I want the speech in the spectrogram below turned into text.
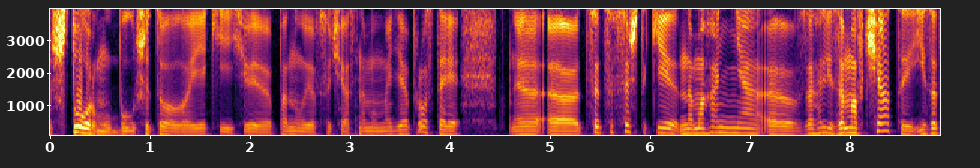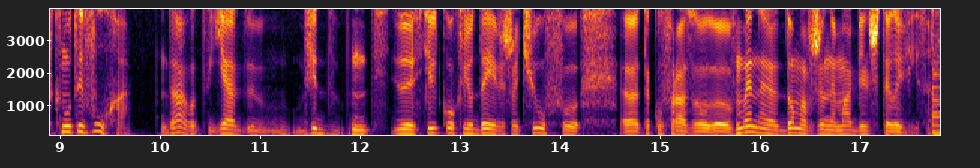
шторму булшитового, який е, панує в сучасному медіапросторі, е, це це все ж таки намагання взагалі замовчати і заткнути вуха. Да, от Я від стількох людей вже чув таку фразу: в мене вдома вже нема більш телевізора.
